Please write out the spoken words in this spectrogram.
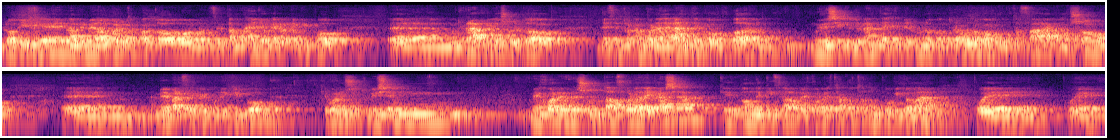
lo dije en la primera vuelta cuando nos enfrentamos a ellos, que era un equipo eh, muy rápido, sobre todo de centro campo en adelante, con jugadores muy desequilibrantes en el uno contra uno, como Mustafa, como Son. Eh, a mí me parece que es un equipo que, bueno, si tuviese un mejores resultados fuera de casa, que es donde quizá a lo mejor le está costando un poquito más, pues, pues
